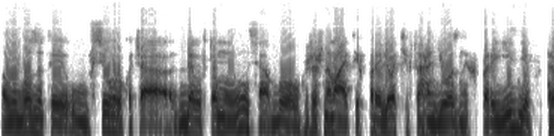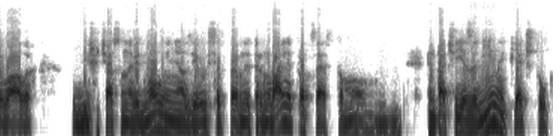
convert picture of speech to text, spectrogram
вивозити всю гру, хоча де ви втомилися, бо вже ж немає цих перельотів та грандіозних переїздів тривалих, більше часу на відновлення, з'явився певний тренувальний процес, тому тим паче є заміни 5 штук.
